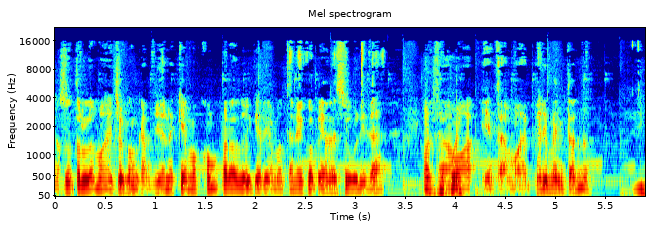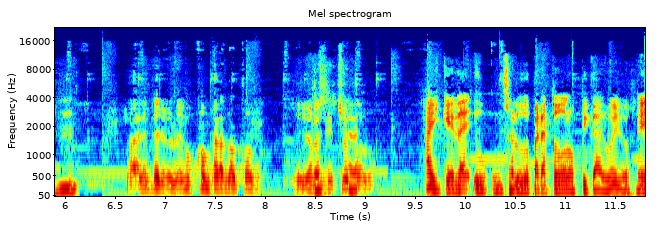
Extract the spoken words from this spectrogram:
nosotros lo hemos hecho con canciones que hemos comprado y queríamos tener copias de seguridad. Por estamos, estamos experimentando. ¿vale? Pero lo hemos comprado todo y lo hemos Pues, hecho claro. todo. Ahí queda un, un saludo para todos los picaruelos, ¿eh?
